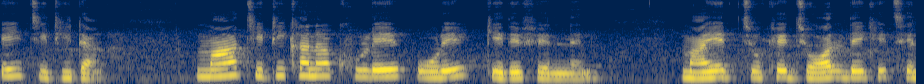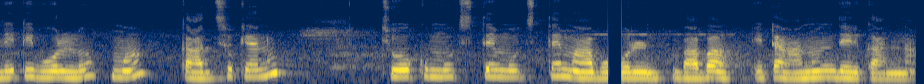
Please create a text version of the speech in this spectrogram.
এই চিঠিটা। মা চিঠিখানা খুলে পড়ে কেঁদে ফেললেন। মায়ের চোখে জল দেখে ছেলেটি বলল, মা, কাঁদছ কেন? চোখ মুছতে মুছতে মা বললেন, বাবা, এটা আনন্দের কান্না।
